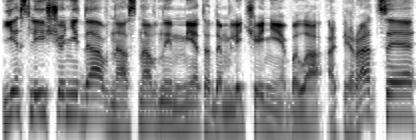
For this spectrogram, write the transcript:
если еще недавно основным методом лечения была операция,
